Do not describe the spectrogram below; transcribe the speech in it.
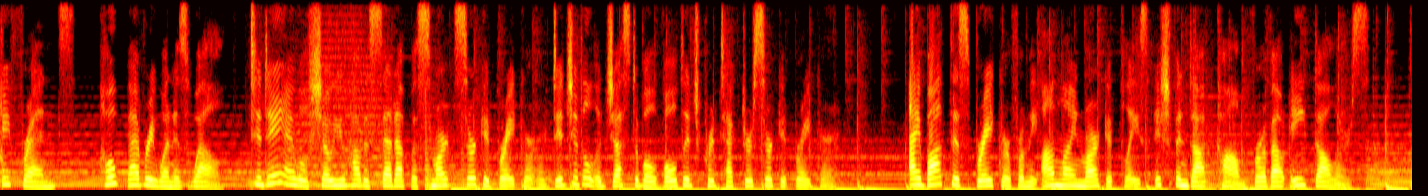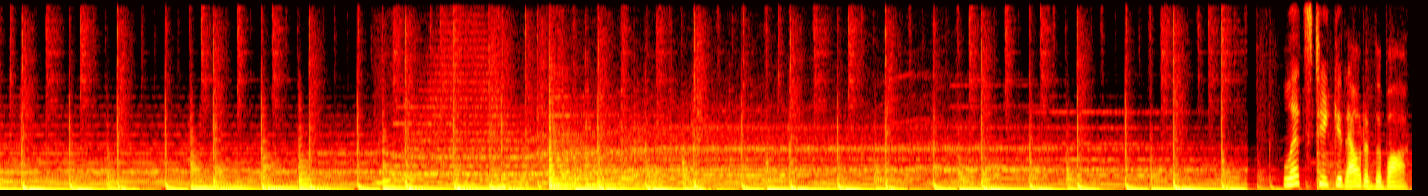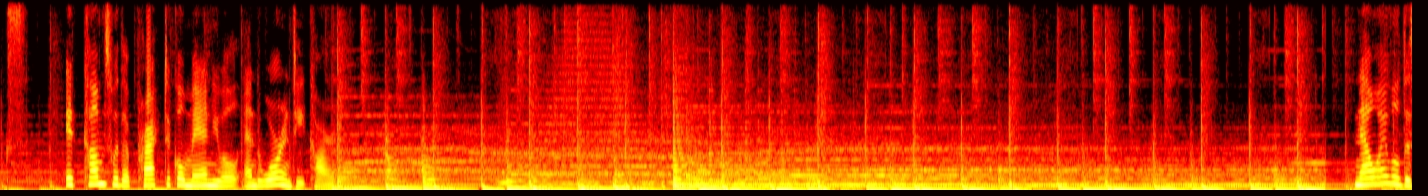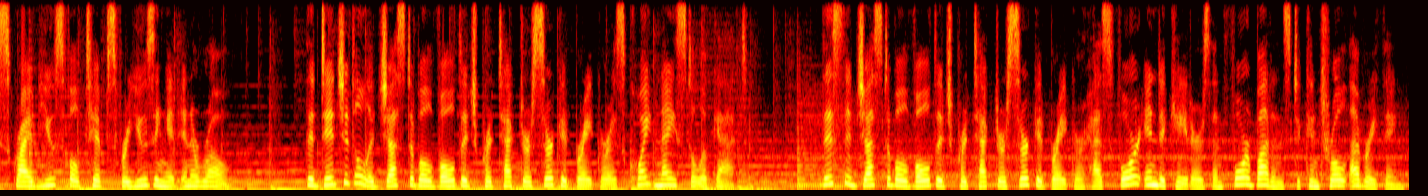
Hey friends, hope everyone is well. Today I will show you how to set up a smart circuit breaker or digital adjustable voltage protector circuit breaker. I bought this breaker from the online marketplace ishfin.com for about $8. Let's take it out of the box. It comes with a practical manual and warranty card. Now I will describe useful tips for using it in a row. The digital adjustable voltage protector circuit breaker is quite nice to look at. This adjustable voltage protector circuit breaker has four indicators and four buttons to control everything.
